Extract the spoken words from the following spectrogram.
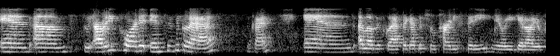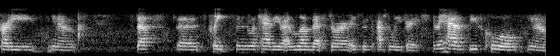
and um, so we already poured it into the glass, okay? And I love this glass. I got this from Party City, you know, where you get all your party, you know, stuff. the plates and what have you. I love that store. It's just absolutely great. And they have these cool, you know,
